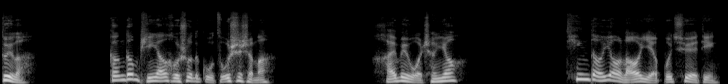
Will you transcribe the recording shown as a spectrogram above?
对了，刚刚平阳侯说的古族是什么？还为我撑腰？听到药老也不确定，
